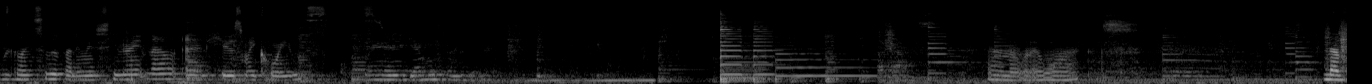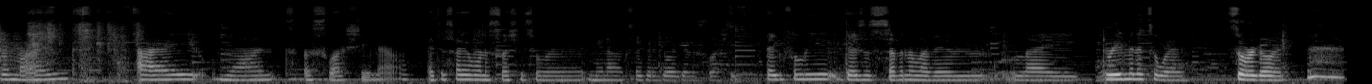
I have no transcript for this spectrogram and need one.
We're going to the vending machine right now, and here's my coins. Get me something. I don't know what I want. Never mind. I want a slushie now. I decided I want a slushie, so we're, me and Alex are gonna go get a slushie. Thankfully, there's a 7-Eleven like three minutes away, so we're going.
